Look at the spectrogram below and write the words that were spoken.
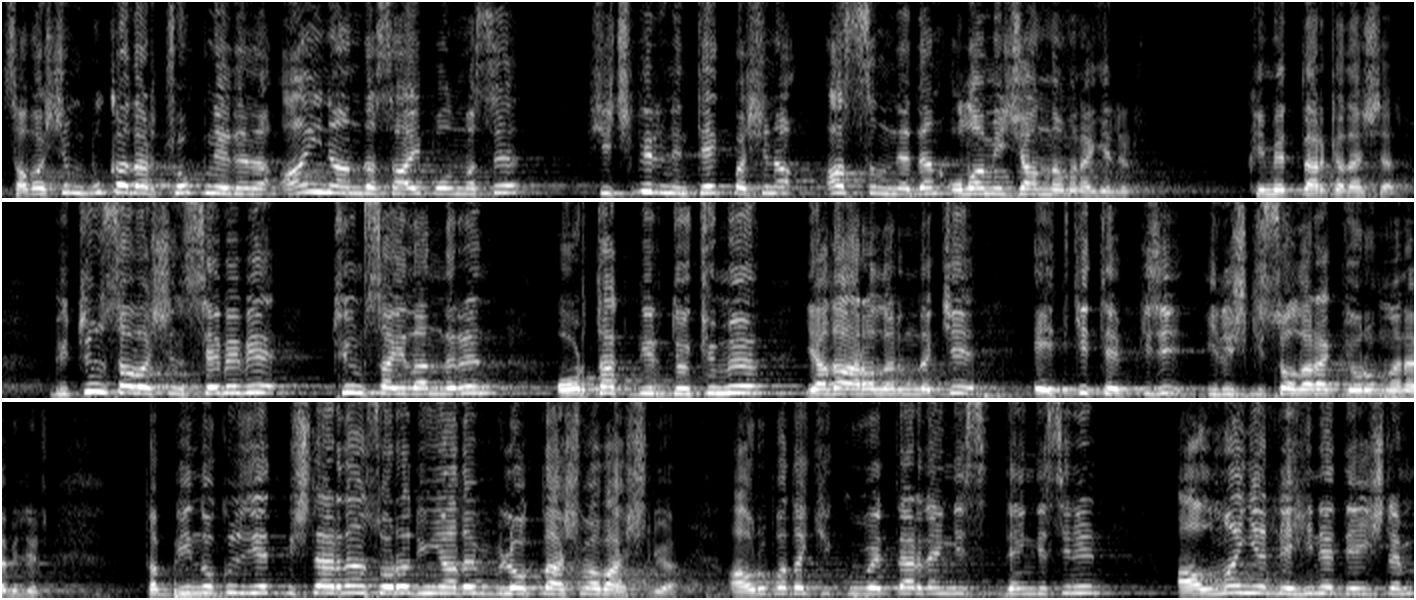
savaşın bu kadar çok nedene aynı anda sahip olması hiçbirinin tek başına asıl neden olamayacağı anlamına gelir. Kıymetli arkadaşlar, bütün savaşın sebebi tüm sayılanların ortak bir dökümü ya da aralarındaki etki tepkisi ilişkisi olarak yorumlanabilir. Tabi 1970'lerden sonra dünyada bir bloklaşma başlıyor. Avrupa'daki kuvvetler dengesi, dengesinin Almanya lehine değişlem,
